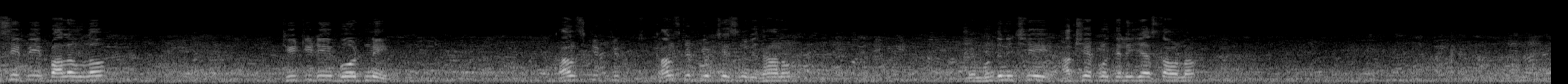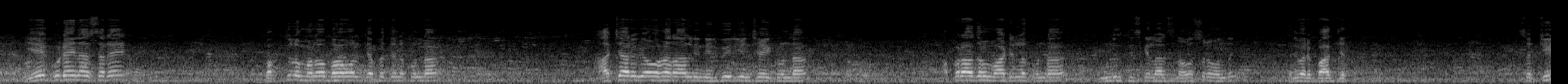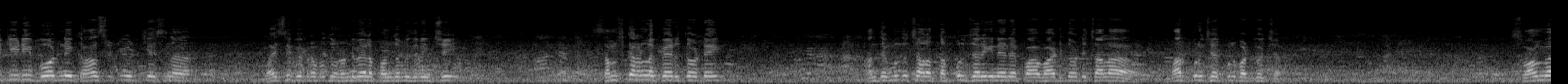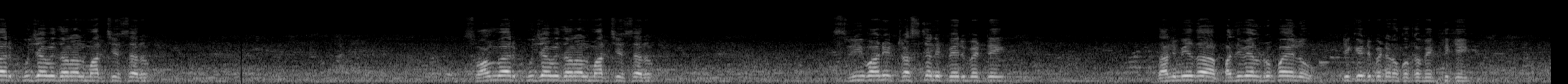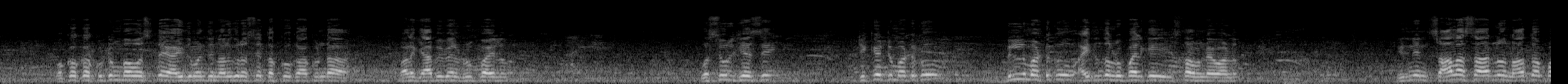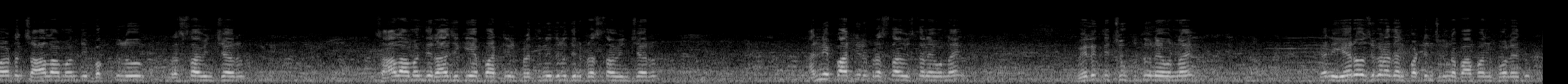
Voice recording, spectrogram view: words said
YCP పాలనలో TTD బోర్డుని constitute constitute చేసిన విధానం మేము ముందు నుంచి ఆక్షేపణలు తెలియజేస్తా ఉన్నాం. ఏ గుడైనా సరే భక్తుల మనోభావాలు దెబ్బతినకుండా ఆచార వ్యవహారాల్ని నిర్వీర్యం చేయకుండా అపరాధం వాటిల్లకుండా ముందుకు తీసుకెళ్ళాల్సిన అవసరం ఉంది. అది వారి బాధ్యత. సో టీటీడీ బోర్డుని కాన్స్టిట్యూట్ చేసిన వైసీపీ ప్రభుత్వం రెండు వేల పంతొమ్మిది నుంచి సంస్కరణల పేరుతోటి అంతకుముందు చాలా తప్పులు జరిగినాయనే వాటితోటి చాలా మార్పులు చేర్పులు పట్టుకొచ్చారు. స్వామివారి పూజా విధానాలు మార్చేశారు. స్వామివారి పూజా విధానాలు మార్చేశారు. శ్రీవాణి ట్రస్ట్ అని పేరు పెట్టి దాని మీద పదివేల రూపాయలు టికెట్ పెట్టారు ఒక్కొక్క వ్యక్తికి. ఒక్కొక్క కుటుంబం వస్తే ఐదు మంది నలుగురు వస్తే తక్కువ కాకుండా వాళ్ళకి యాభై వేల రూపాయలు వసూలు చేసి టికెట్ మటుకు బిల్లు మటుకు ఐదు వందల రూపాయలకి ఇస్తూ ఉండేవాళ్ళు. ఇది నేను చాలాసార్లు నాతో పాటు చాలామంది భక్తులు ప్రస్తావించారు. చాలామంది రాజకీయ పార్టీల ప్రతినిధులు దీన్ని ప్రస్తావించారు. అన్ని పార్టీలు ప్రస్తావిస్తూనే ఉన్నాయి. వెలితి చూపుతూనే ఉన్నాయి. కానీ ఏ రోజు కూడా దాన్ని పట్టించుకున్న పాపాన్ని పోలేదు.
